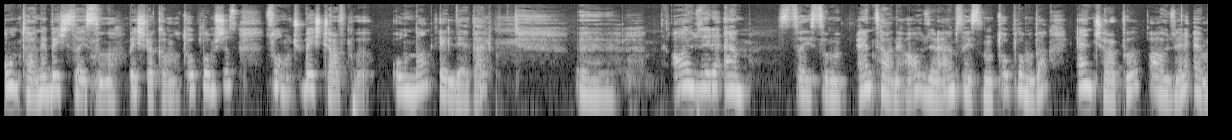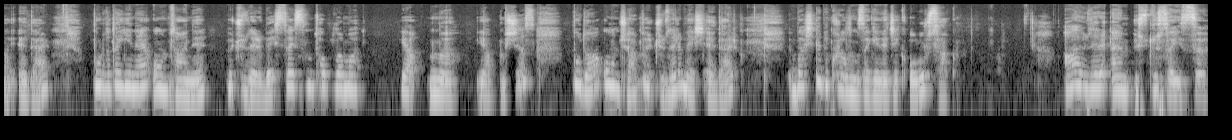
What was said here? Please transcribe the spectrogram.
10 tane 5 sayısını, 5 rakamını toplamışız. Sonuç 5 çarpı 10'dan 50 eder. E, a üzeri m sayısının n tane a üzeri m sayısının toplamı da n çarpı a üzeri m eder. Burada da yine 10 tane 3 üzeri 5 sayısının toplamı yapmışız. Bu da 10 çarpı 3 üzeri 5 eder. Başka bir kuralımıza gelecek olursak a üzeri m üslü sayısı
